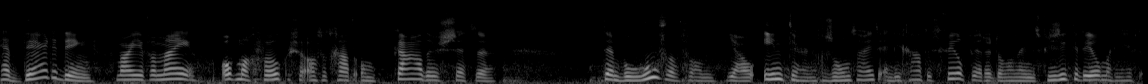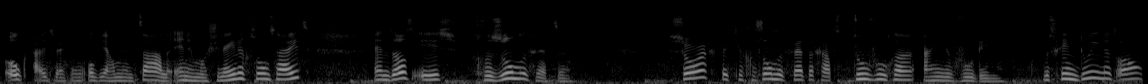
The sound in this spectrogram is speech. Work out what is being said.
Het derde ding waar je van mij op mag focussen als het gaat om kaders zetten ten behoeve van jouw interne gezondheid. En die gaat dus veel verder dan alleen het fysieke deel, maar die heeft ook uitwerking op jouw mentale en emotionele gezondheid. En dat is gezonde vetten. Zorg dat je gezonde vetten gaat toevoegen aan je voeding. Misschien doe je het al,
